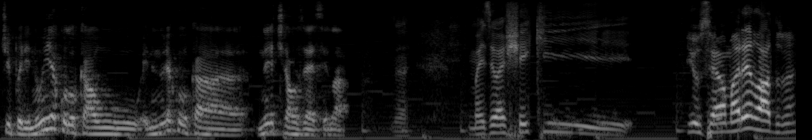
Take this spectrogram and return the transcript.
Tipo, ele não ia colocar o. Ele não ia colocar. Não ia tirar o Zé, sei lá. É. Mas eu achei que. E o Zé é amarelado, né?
